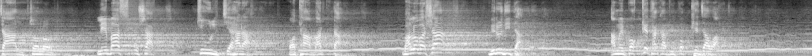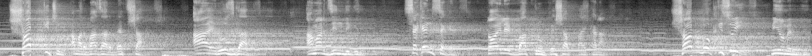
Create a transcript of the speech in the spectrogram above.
চাল, চলন, লেবাস, পোশাক, চুল, চেহারা, কথাবার্তা, ভালোবাসা, বিরোধিতা, আমি পক্ষে থাকা, বিপক্ষে যাওয়া সব কিছু আমার বাজার, ব্যবসা, আয়, রোজগার, আমার জিন্দিগির। সেকেন্ড সেকেন্ড টয়লেট, বাথরুম, পেশাব, পায়খানা, সর্ব কিছুই নিয়মের অধীন।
